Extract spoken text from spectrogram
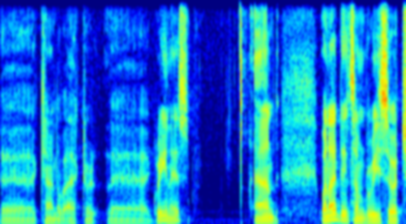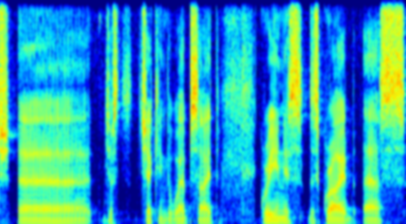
uh, kind of actor the Green is. And when I did some research, uh, just checking the website, Green is described as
